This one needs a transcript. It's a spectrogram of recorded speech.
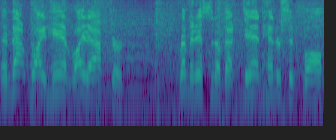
and that right hand right after, reminiscent of that Dan Henderson bomb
